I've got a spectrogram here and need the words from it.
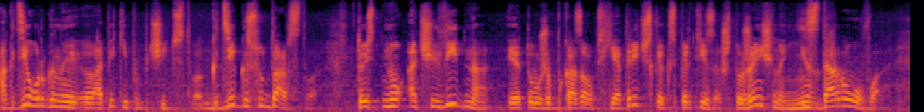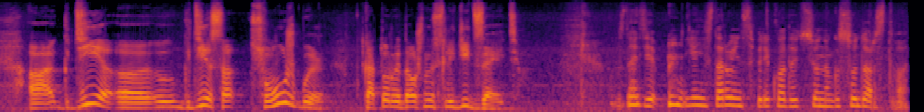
а где органы э, опеки и попечительства, где государство? То есть, ну, очевидно, это уже показала психиатрическая экспертиза, что женщина нездорова. А где, э, где службы, которые должны следить за этим? Вы знаете, я не сторонница перекладывать все на государство.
